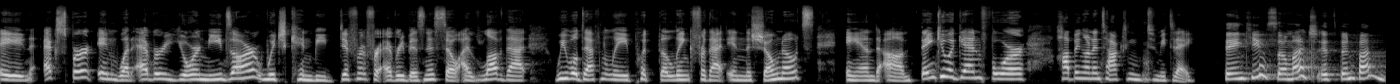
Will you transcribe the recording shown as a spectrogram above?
an expert in whatever your needs are, which can be different for every business. So I love that. We will definitely put the link for that in the show notes. And um, thank you again for hopping on and talking to me today. Thank you so much. It's been fun.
